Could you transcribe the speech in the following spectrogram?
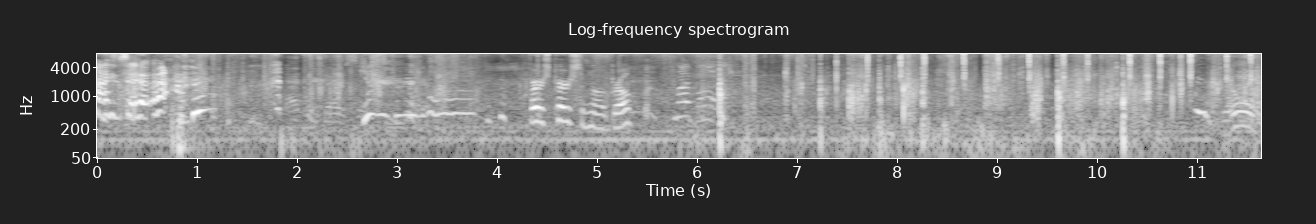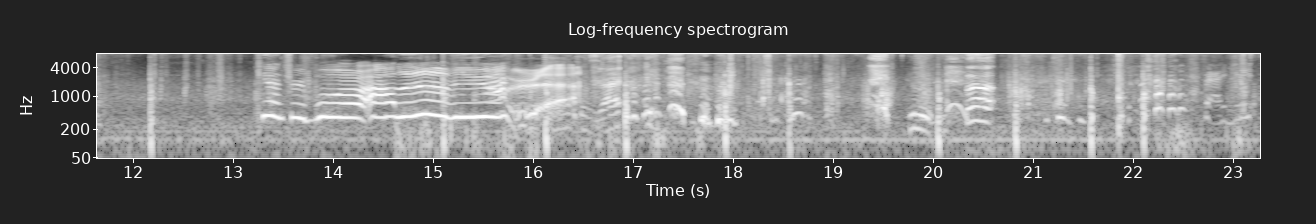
I said. Country boy. First person mode, bro. My ball. What are you doing? Country boy, I love you. What was that? Ah. Faggot.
